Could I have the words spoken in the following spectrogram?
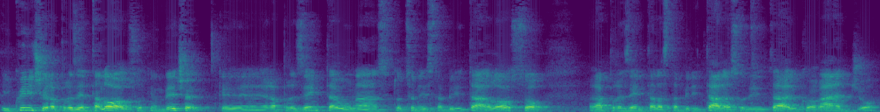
il 15 rappresenta l'orso, che invece che rappresenta una situazione di stabilità. L'orso rappresenta la stabilità, la solidità, il coraggio,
